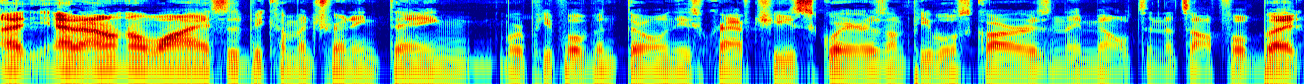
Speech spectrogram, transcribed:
I, I don't know why this has become a trending thing where people have been throwing these Kraft cheese squares on people's cars and they melt and that's awful. But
